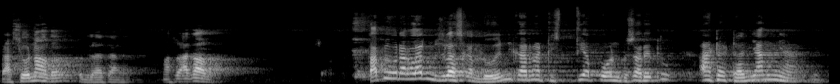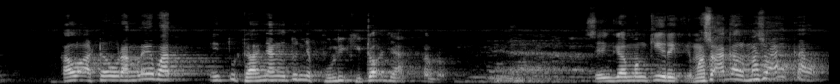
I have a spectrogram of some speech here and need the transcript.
Rasional tuh penjelasannya. Masuk akal tuh. Tapi orang lain menjelaskan, loh ini karena di setiap pohon besar itu ada danyangnya. Kalau ada orang lewat, itu danyang itu nyebuli gidoknya sehingga mengkirik. Masuk akal, masuk akal.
